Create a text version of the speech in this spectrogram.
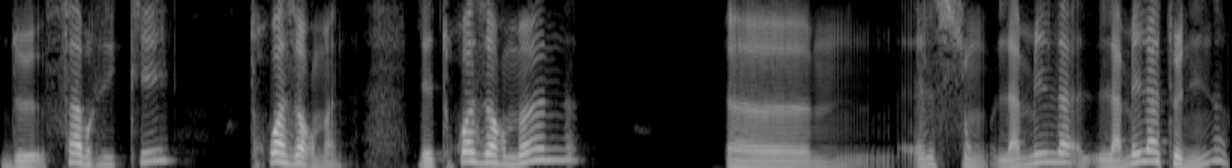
de fabriquer trois hormones. Les trois hormones, euh, elles sont la, la, mélatonine.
